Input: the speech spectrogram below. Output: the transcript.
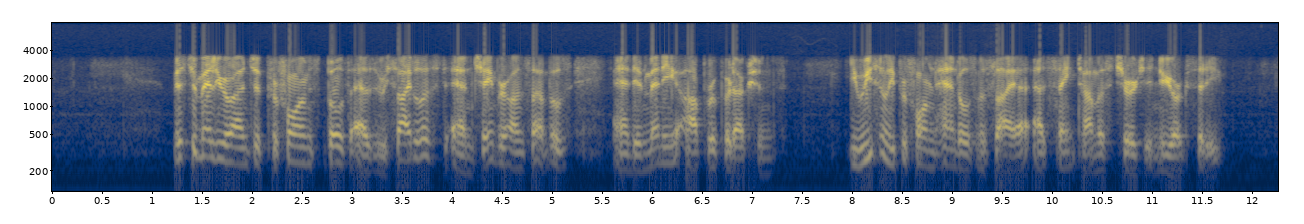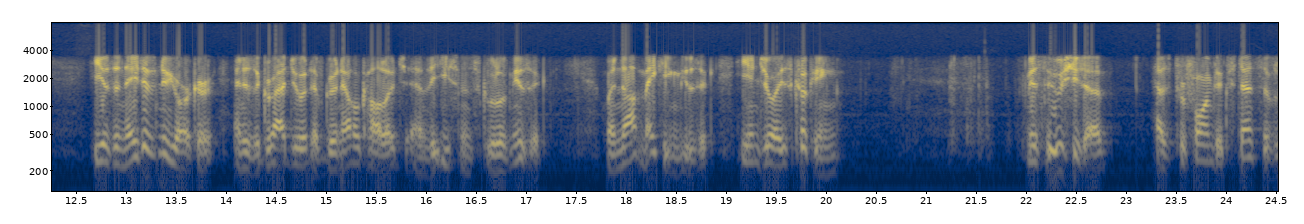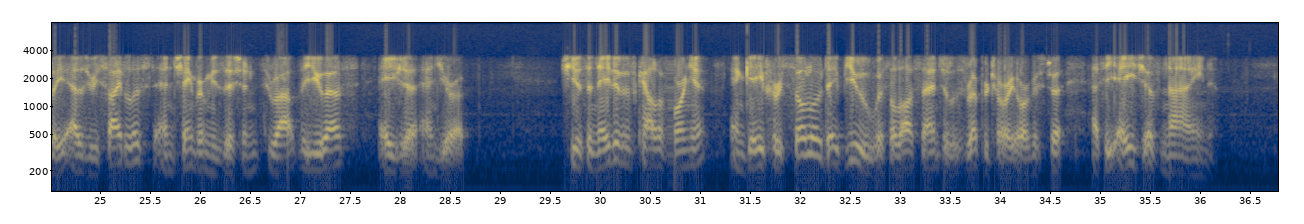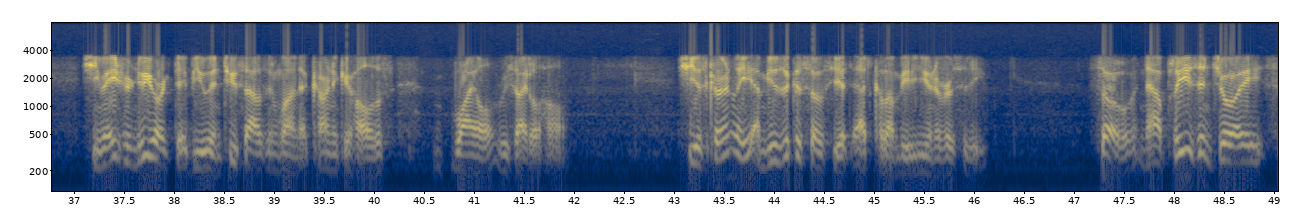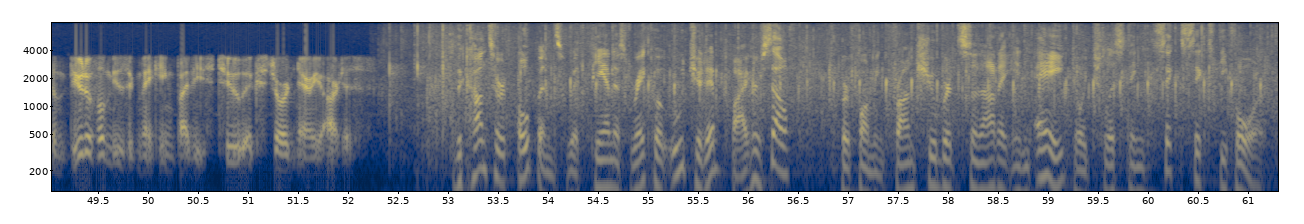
Mr. Meglioranza performs both as recitalist and chamber ensembles and in many opera productions. He recently performed Handel's Messiah at St. Thomas Church in New York City. He is a native New Yorker and is a graduate of Grinnell College and the Eastman School of Music. When not making music, he enjoys cooking. Ms. Uchida has performed extensively as recitalist and chamber musician throughout the U.S., Asia, and Europe. She is a native of California and gave her solo debut with the Los Angeles Repertory Orchestra at the age of nine. She made her New York debut in 2001 at Carnegie Hall's Weill Recital Hall. She is currently a music associate at Columbia University. So, now please enjoy some beautiful music making by these two extraordinary artists. The concert opens with pianist Reiko Uchida by herself performing Franz Schubert's Sonata in A, Deutsch Listing 664.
